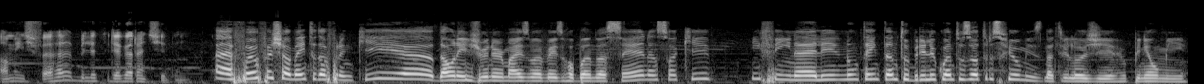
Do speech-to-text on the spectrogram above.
Homem de Ferro é bilheteria garantida. Né? É, foi o fechamento da franquia, Downey Jr. mais uma vez roubando a cena, só que, enfim, né, ele não tem tanto brilho quanto os outros filmes da trilogia, opinião minha.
